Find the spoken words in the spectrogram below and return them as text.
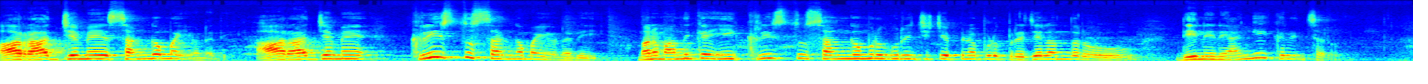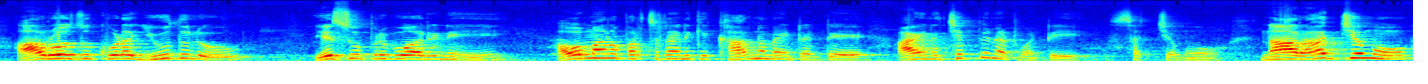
ఆ రాజ్యమే సంగమై ఉన్నది ఆ రాజ్యమే క్రీస్తు సంఘమై ఉన్నది మనం అందుకే ఈ క్రీస్తు సంఘమును గురించి చెప్పినప్పుడు ప్రజలందరూ దీనిని అంగీకరించరు. ఆ రోజు కూడా యూదులు యేసుప్రభు వారిని అవమానపరచడానికి కారణం ఏంటంటే ఆయన చెప్పినటువంటి సత్యము. నా రాజ్యము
